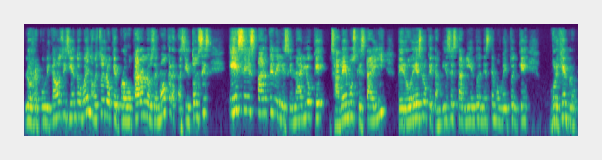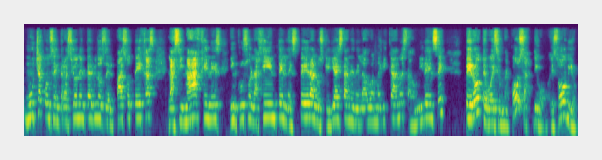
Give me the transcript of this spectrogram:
los republicanos diciendo, bueno, esto es lo que provocaron los demócratas. Y entonces, ese es parte del escenario que sabemos que está ahí, pero es lo que también se está viendo en este momento en que por ejemplo, mucha concentración en términos del Paso, Texas, las imágenes, incluso la gente en la espera, los que ya están en el lado americano, estadounidense, pero te voy a decir una cosa, digo, es obvio,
